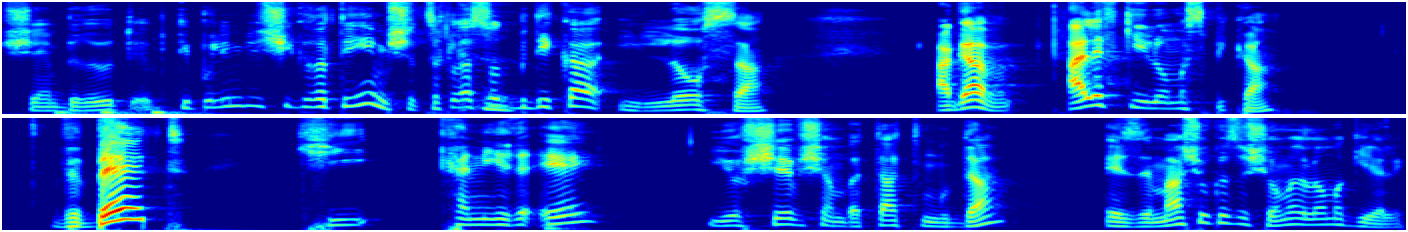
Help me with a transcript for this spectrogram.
שהם בריאות, טיפולים שגרתיים, שצריך לעשות בדיקה, היא לא עושה. אגב, א', כי היא לא מספיקה, וב', כי כנראה יושב שם בתת מודע איזה משהו כזה שאומר לא מגיע לי.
